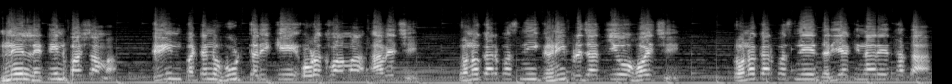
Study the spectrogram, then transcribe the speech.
ને લેટિન ભાષામાં ગ્રીન બટન હુડ તરીકે ઓળખવામાં આવે છે. કોનોકાર્પસની ઘણી પ્રજાતિઓ હોય છે. કોનોકાર્પસને દરિયા કિનારે થતા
